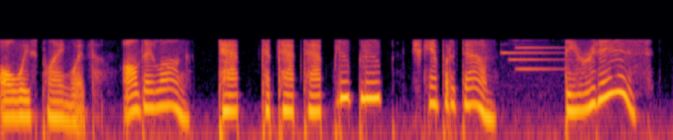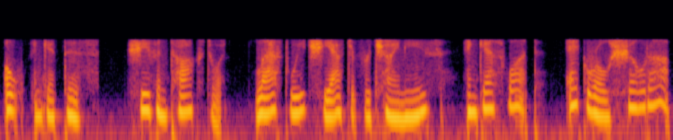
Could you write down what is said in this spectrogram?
always playing with, all day long. Tap, tap, tap, tap, bloop, bloop. She can't put it down. There it is. Oh, and get this. She even talks to it. Last week she asked it for Chinese, and guess what? Egg rolls showed up.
